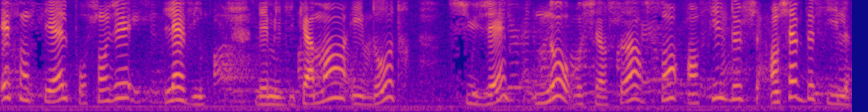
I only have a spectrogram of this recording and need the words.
essentiels pour changer la vie. Des médicaments et d'autres sujets, nos rechercheurs sont en, file de en chef de file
